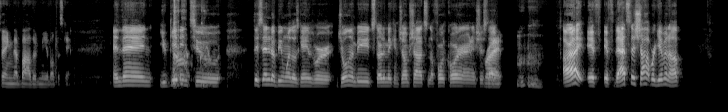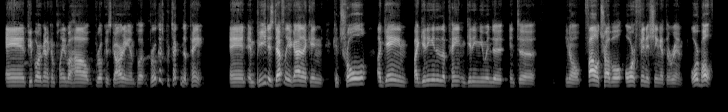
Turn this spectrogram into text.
thing that bothered me about this game. And then you get into this ended up being one of those games where Joel Embiid started making jump shots in the fourth quarter, and it's just like, all right, if if that's the shot we're giving up, and people are going to complain about how Brook is guarding him, but Brook is protecting the paint, and Embiid is definitely a guy that can control a game by getting into the paint and getting you into into you know foul trouble or finishing at the rim or both,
